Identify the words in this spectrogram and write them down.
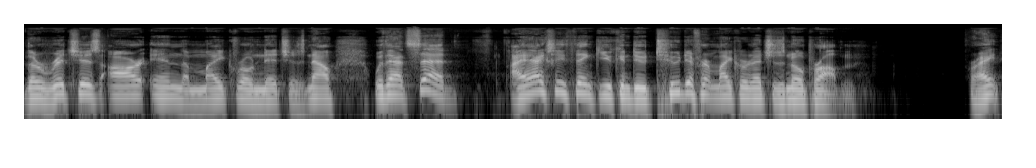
the riches are in the micro niches now with that said I actually think you can do two different micro niches no problem. Right?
